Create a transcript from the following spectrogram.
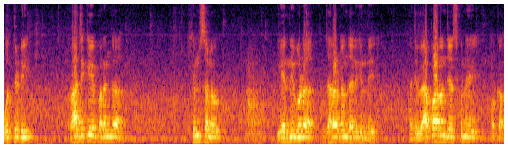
ఒత్తిడి రాజకీయపరంగా హింసలు ఇవన్నీ కూడా జరగటం జరిగింది. అది వ్యాపారం చేసుకునే ఒక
